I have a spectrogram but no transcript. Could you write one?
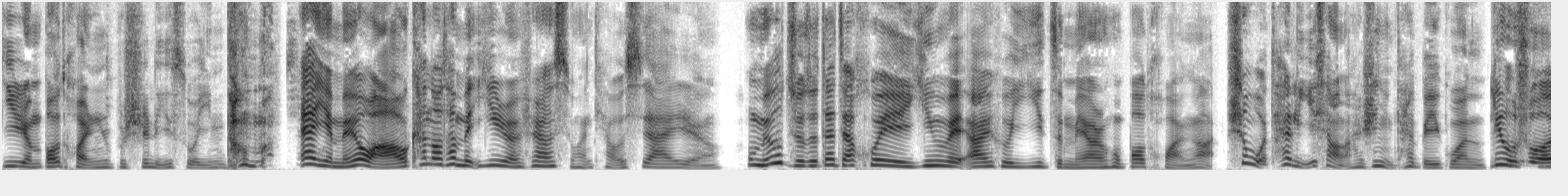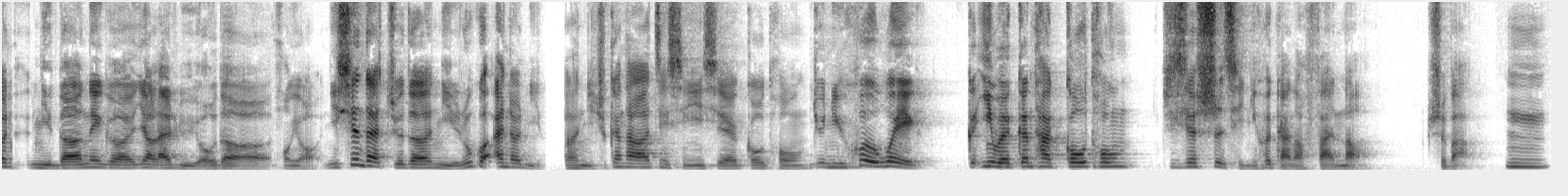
E 人抱团日不是理所应当吗？哎，也没有啊，我看到他们 E 人非常喜欢调戏 I 人，我没有觉得大家会因为 I 和 E 怎么样然后抱团啊，是我太理想了，还是你太悲观了？例如说你的那个要来旅游的朋友，你现在觉得你如果按照你呃，你去跟他进行一些沟通，就你会为因为跟他沟通这些事情，你会感到烦恼，是吧？嗯，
